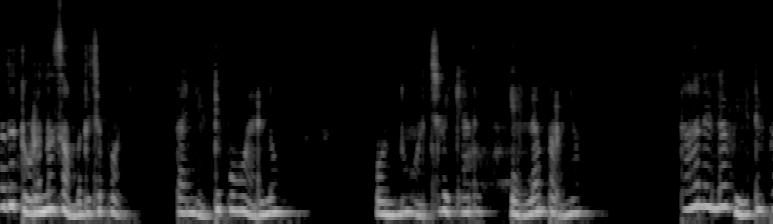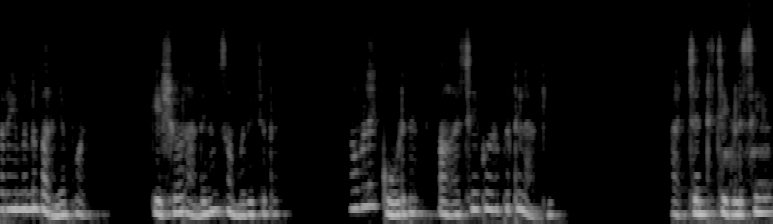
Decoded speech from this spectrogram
അത് തുറന്ന് സമ്മതിച്ചപ്പോൾ താൻ ഞെട്ടിപ്പോവായിരുന്നു ഒന്നും ഒളിച്ചു വെക്കാതെ എല്ലാം പറഞ്ഞു. താനെല്ലാം വീട്ടിൽ പറയുമെന്ന് പറഞ്ഞപ്പോൾ കിഷോർ അതിനും സമ്മതിച്ചത്. അവളെ കൂടുതൽ ആശയക്കുഴപ്പത്തിലാക്കി. അച്ഛന്റെ ചികിത്സയിൽ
